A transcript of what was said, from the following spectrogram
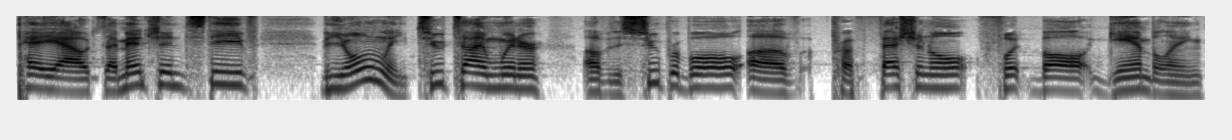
payouts. I mentioned, Steve, the only two time winner of the Super Bowl of professional football gambling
